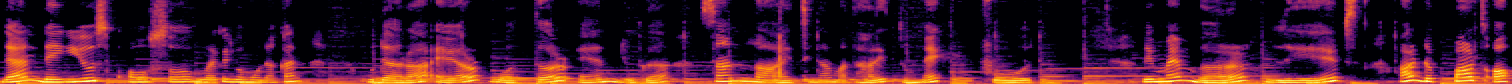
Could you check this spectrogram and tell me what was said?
Dan they use also mereka juga menggunakan udara, air, water, and juga sunlight, sinar matahari to make food. Remember, leaves are the parts of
